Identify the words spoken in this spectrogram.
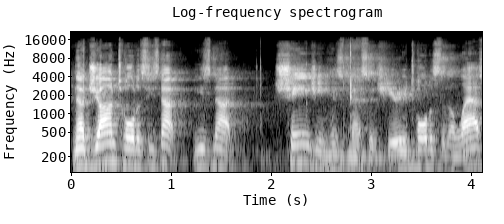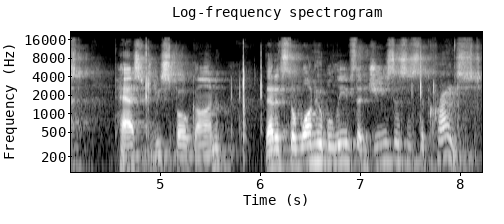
Now, John told us he's not, he's not changing his message here. He told us in the last passage we spoke on that it's the one who believes that Jesus is the Christ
